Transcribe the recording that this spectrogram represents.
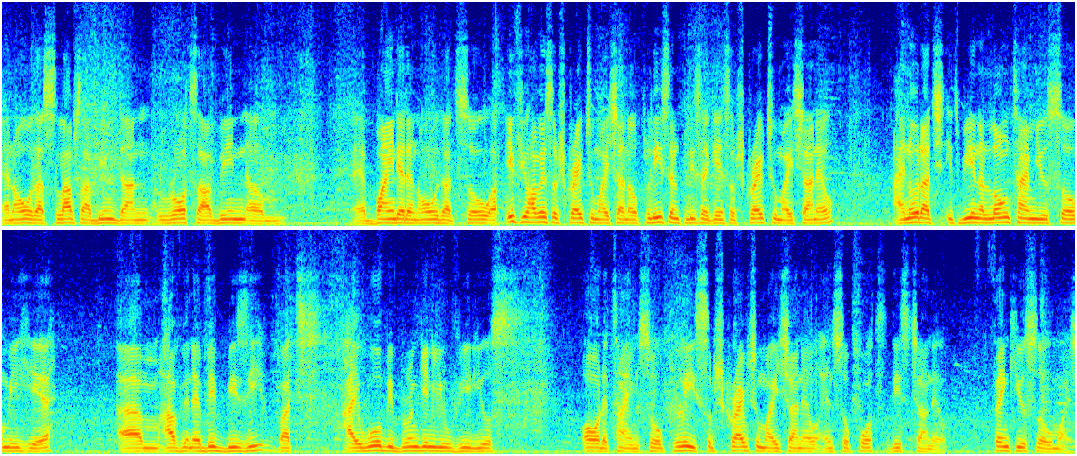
and all the slabs are being done, rods are being um, uh, binded and all that. So uh, if you haven't subscribed to my channel, please and please again subscribe to my channel. I know that it's been a long time you saw me here. Um, I've been a bit busy, but I will be bringing you videos all the time. So please subscribe to my channel and support this channel. Thank you so much.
